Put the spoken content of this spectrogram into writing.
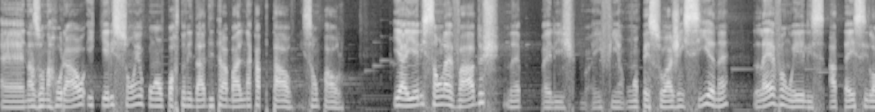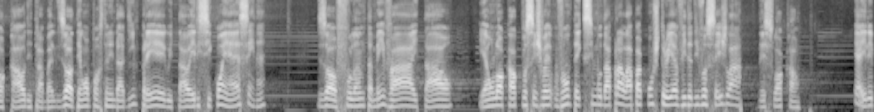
é, na zona rural e que eles sonham com a oportunidade de trabalho na capital, em São Paulo. E aí eles são levados, né, eles, enfim, uma pessoa agencia, né, levam eles até esse local de trabalho, diz, ó, oh, tem uma oportunidade de emprego e tal, eles se conhecem, né? Diz, ó, oh, fulano também vai e tal. E é um local que vocês vão ter que se mudar para lá para construir a vida de vocês lá, nesse local. E aí ele,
